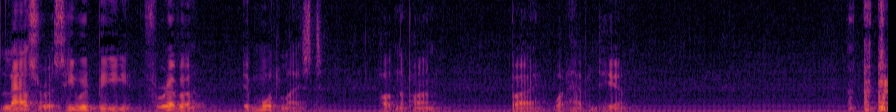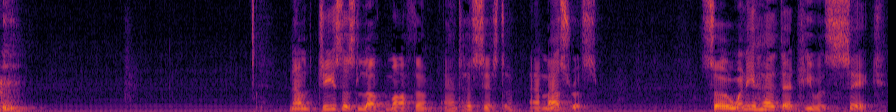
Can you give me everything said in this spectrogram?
Lazarus, he would be forever immortalized, pardon the pun, by what happened here. now, Jesus loved Martha and her sister and Lazarus. So when he heard that he was sick,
